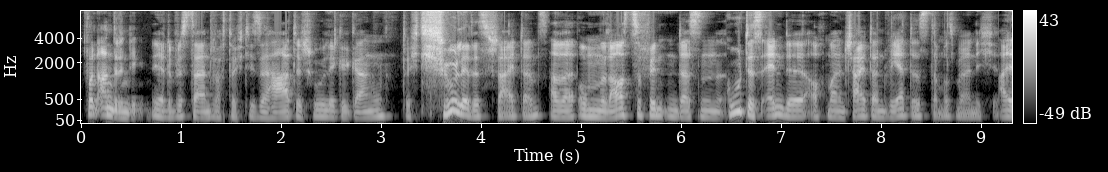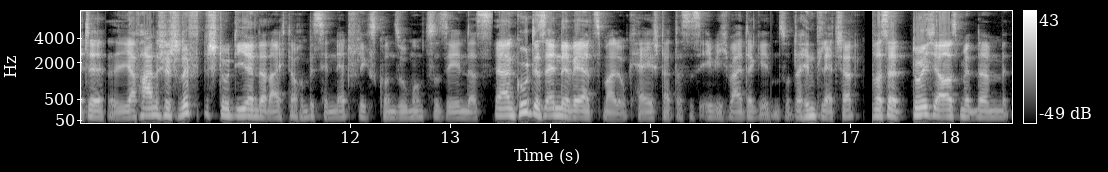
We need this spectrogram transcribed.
von anderen Dingen. Ja, du bist da einfach durch diese harte Schule gegangen, durch die Schule des Scheiterns. Aber um rauszufinden, dass ein gutes Ende auch mal ein Scheitern wert ist, da muss man ja nicht alte äh, japanische Schriften studieren, da reicht auch ein bisschen Netflix-Konsum, um zu sehen, dass ja ein gutes Ende wäre jetzt mal okay, statt dass es ewig weitergeht und so dahin plätschert. Was ja durchaus mit einem, mit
